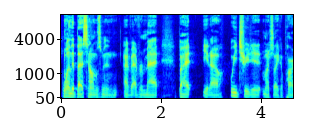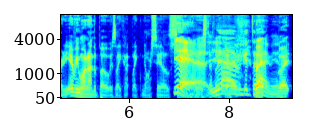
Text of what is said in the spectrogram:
one of the best helmsmen I've ever met, but you know, we treated it much like a party. Everyone on the boat was like, like North Sails, Yeah, like yeah, that. having a good But- time, man. But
